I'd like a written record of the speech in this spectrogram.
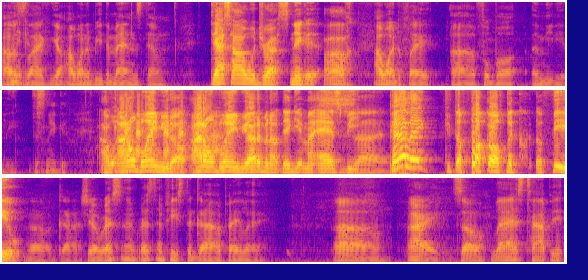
I was like, yo, I want to be the man's them. That's how I would dress, nigga. Ugh, I wanted to play uh, football immediately. this nigga. I, I don't blame you though. I don't blame you. I'd have been out there getting my ass beat. Son. Pele, get the fuck off the uh, field. Oh gosh, yo, rest in rest in peace to God Pele. Uh, all right, so last topic.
